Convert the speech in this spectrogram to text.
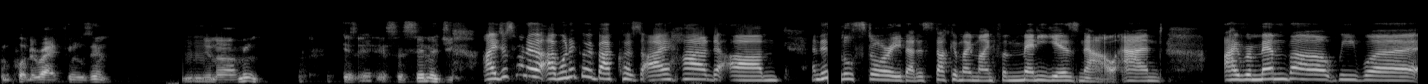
and put the right things in. You know what I mean? It's, it's a synergy. I just want to I want to go back because I had um and this little story that is stuck in my mind for many years now and I remember we were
